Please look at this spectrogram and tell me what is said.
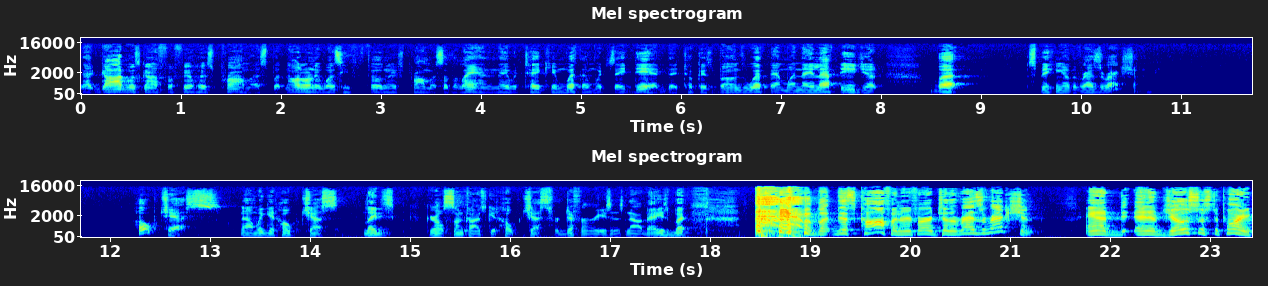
that God was going to fulfill his promise, but not only was he fulfilling his promise of the land, and they would take him with them, which they did. They took his bones with them when they left Egypt. But speaking of the resurrection, hope chests. Now we get hope chests. Ladies, girls sometimes get hope chests for different reasons nowadays, but but this coffin referred to the resurrection and of, and of Joseph's departing.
